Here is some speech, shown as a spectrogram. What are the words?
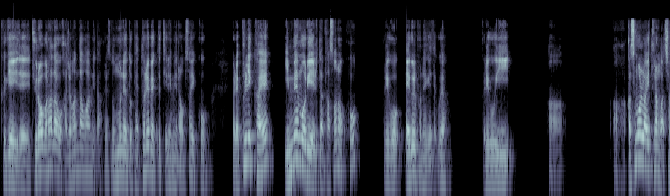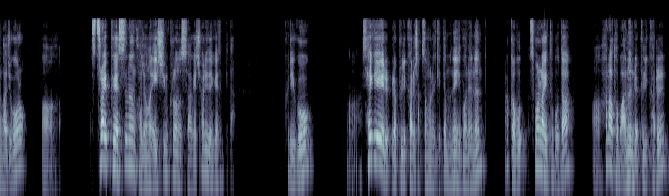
그게 이제 듀러블 하다고 가정한다고 합니다. 그래서 논문에도 배터리 백드 디램이라고 써 있고 레플리카에 인메모리에 일단 다 써놓고 그리고 액을 보내게 되고요. 그리고 이 어, 어, 아까 스몰라이트랑 마찬가지고 어, 스트라이프에 쓰는 과정은 에이싱크로너스하게 처리되게 됩니다. 그리고 어, 세 개의 레플리카를 작성을 했기 때문에 이번에는 아까 스몰라이트보다 어, 하나 더 많은 레플리카를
